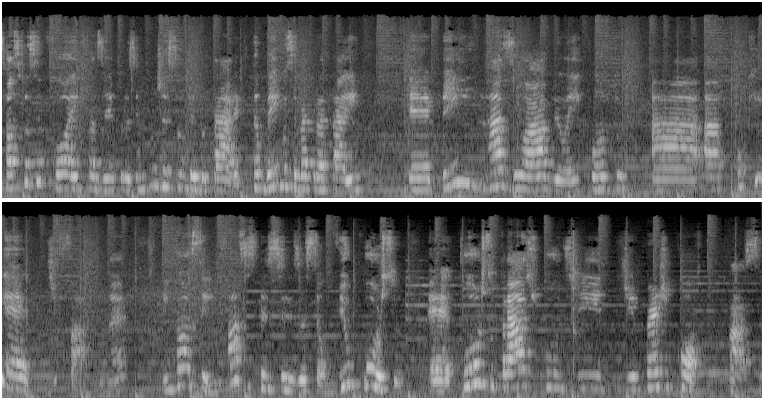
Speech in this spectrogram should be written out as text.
Só se você for aí fazer, por exemplo, uma gestão tributária, que também você vai tratar aí é, bem razoável aí quanto a, a o que é de fato, né? Então, assim, faça especialização. Viu curso? É, curso prático de, de Pergicom, faça.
